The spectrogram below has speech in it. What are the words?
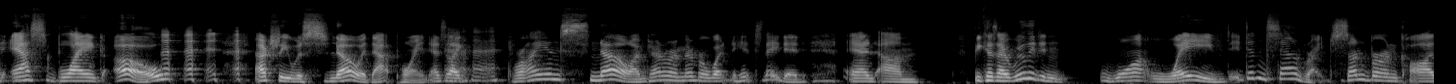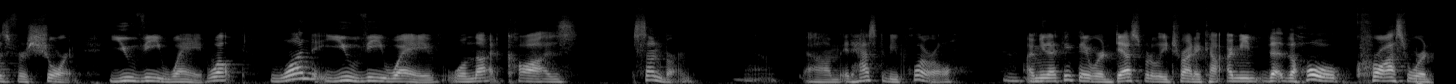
Brian S. Blank O. Actually, it was Snow at that point. It's like, Uh-huh. Brian Snow. I'm trying to remember what hits they did. And um, because I really didn't want waved, it didn't sound right. Sunburn cause for short, UV wave. Well, one UV wave will not cause sunburn. no. Um, it has to be plural. Mhm. I mean, I think they were desperately trying to. Co- I mean, the the whole crossword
